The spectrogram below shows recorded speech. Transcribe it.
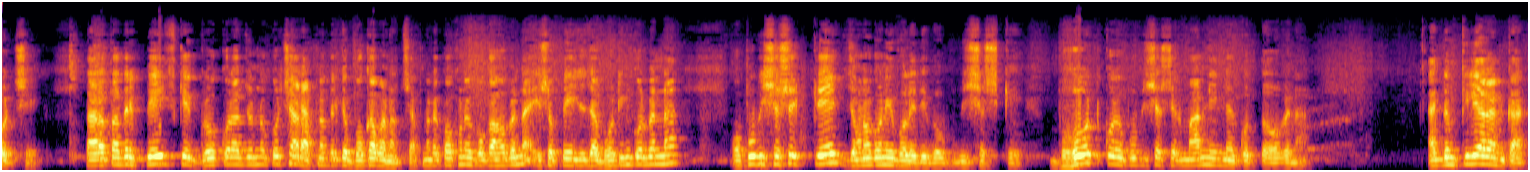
করছে, তারা তাদের পেজকে গ্রো করার জন্য করছে আর আপনাদেরকে বোকা বানাচ্ছে। আপনারা কখনোই বোকা হবেন না, এসব পেজে যা ভোটিং করবেন না। অপবিশ্বাসের ক্রেজ জনগণই বলে দিবে অপবিশ্বাসকে। ভোট করে অপবিশ্বাসের মান নির্ণয় করতে হবে না। একদম ক্লিয়ার অ্যান্ড কাট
